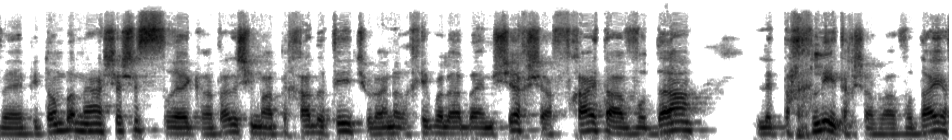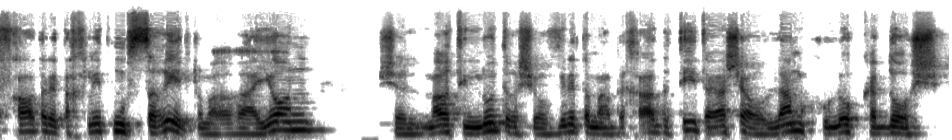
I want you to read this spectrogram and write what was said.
ופתאום במאה ה-16 קרתה איזושהי מהפכה דתית, שאולי נרחיב עליה בהמשך, שהפכה את העבודה לתכלית. עכשיו, העבודה היא הפכה אותה לתכלית מוסרית, כלומר, הרעיון של מרטין לותר שהוביל את המהפכה הדתית היה שהעולם כולו קדוש.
